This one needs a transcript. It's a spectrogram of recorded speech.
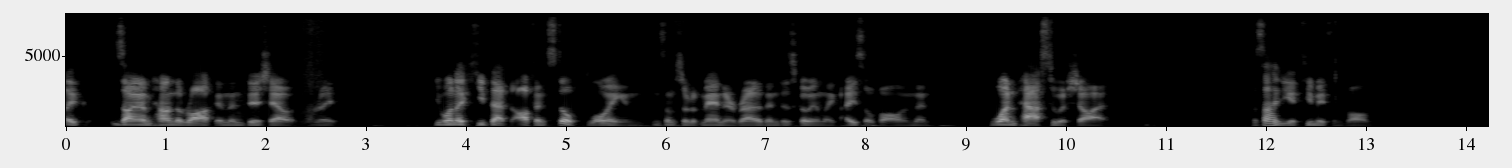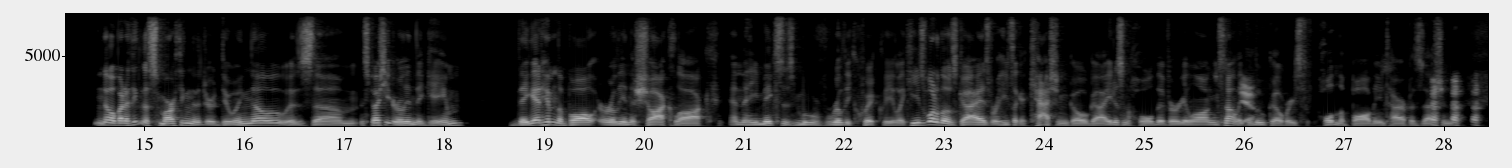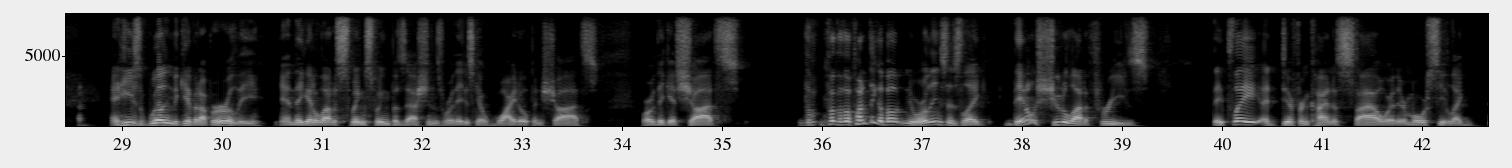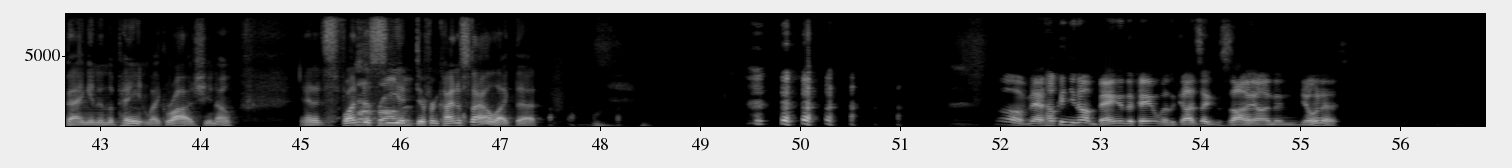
like Zion pound the rock and then dish out, right? You want to keep that offense still flowing in, in some sort of manner rather than just going like iso ball and then one pass to a shot. That's not how you get teammates involved. No, but I think the smart thing that they're doing though is, um, especially early in the game, they get him the ball early in the shot clock, and then he makes his move really quickly. Like he's one of those guys where he's like a catch and go guy. He doesn't hold it very long. He's not like Yeah. Luka where he's holding the ball the entire possession. and he's willing to give it up early, and they get a lot of swing swing possessions where they just get wide open shots, or they get shots. The, the fun thing about New Orleans is like they don't shoot a lot of threes. They play a different kind of style where they're mostly like banging in the paint, like Raj, you know. And it's fun Far to see from a different kind of style like that. oh man, how can you not bang in the paint with guys like Zion and Jonas?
